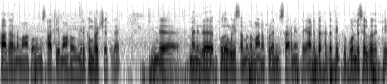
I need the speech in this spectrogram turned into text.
சாதாரணமாகவும் சாத்தியமாகவும் இருக்கும் பட்சத்தில் இந்த மனித புதகுழி சம்பந்தமான புலன் விசாரணைகளை அடுத்த கட்டத்திற்கு கொண்டு செல்வதற்கு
